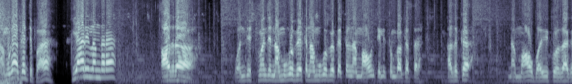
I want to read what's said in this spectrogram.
ನಮಗ ಆಕೈತಿಪ್ಪ. ಯಾರಿಲ್ಲ ಅಂದಾರ? ಆದ್ರ ಒಂದಿಷ್ಟು ಮಂದಿ ನಮಗೂ ಬೇಕು ನಮಗೂ ಬೇಕಂತೇಳಿ ನಮ್ಮ ಮಾವನ್ ತಲೆ ತುಂಬಾಕತ್ತಾರ. ಅದಕ್ಕೆ ನಮ್ಮ ಮಾವು ಬದುಕೊಳ್ದಾಗ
